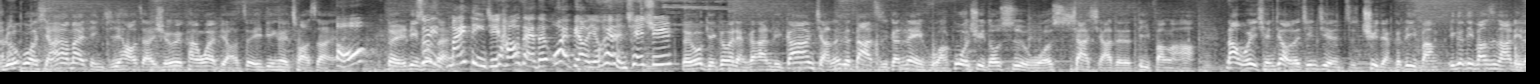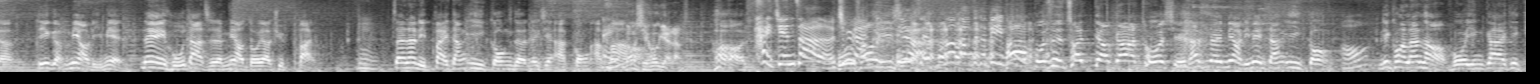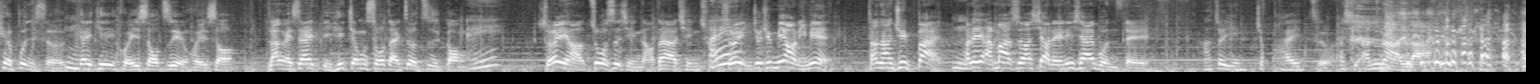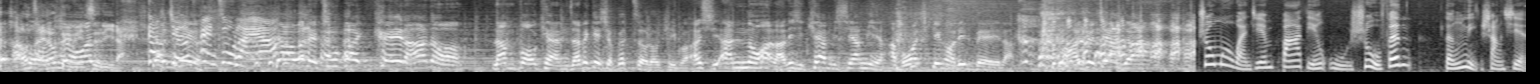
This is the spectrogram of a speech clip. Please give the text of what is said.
如果想要卖顶级豪宅，学会看外表，这一定会差赛哦。对，一定。所以买顶级豪宅的外表也会很谦虚。对，我给各位两个案例。刚刚讲那个大直跟内湖啊，过去都是我下辖的地方啊哈。那我以前叫我的经纪人只去两个地方，一个地方是哪里呢？第一个庙里面，内湖大直的庙都要去拜。嗯，在那里拜当义工的那些阿公阿妈，恭喜后给了，太奸诈了，补充一下，水不漏到这个地步。他不是穿吊嘎拖鞋，他是在庙里面当义工。哦，你看咱哈，不应该去捡粪蛇，可以去回收资源回收，人会在底迄种所在做志工。哎，所以哈，做事情脑袋要清楚，所以你就去庙里面，常常去拜。啊，你阿妈说，少年你现在问题。啊，最近足歹做，啊是安那啦？好彩都没位置里啦。刚就骗出来啊！叫我的主管 K 啦，啊喏，南部欠，唔知要继续搁做落去无？啊是安怎啦？你是欠什么啊？啊，无我一间互你卖啦，啊就这样子啊。周末晚间八点五十五分，等你上线。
